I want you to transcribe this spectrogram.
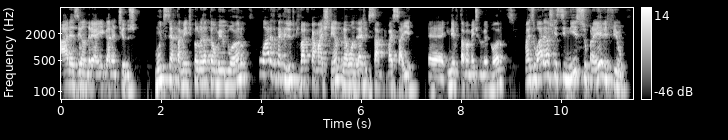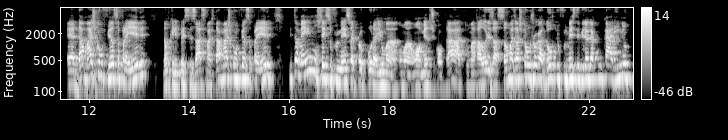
Arias e André aí garantidos muito certamente, pelo menos até o meio do ano. O Arias até acredito que vai ficar mais tempo, né? O André a gente sabe que vai sair é, inevitavelmente no meio do ano. Mas o Arias, acho que esse início para ele, Fio, é, dá mais confiança para ele não que ele precisasse, mas dá mais confiança para ele. E também não sei se o Fluminense vai propor aí uma, uma, um aumento de contrato, uma valorização, mas acho que é um jogador que o Fluminense deveria olhar com carinho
